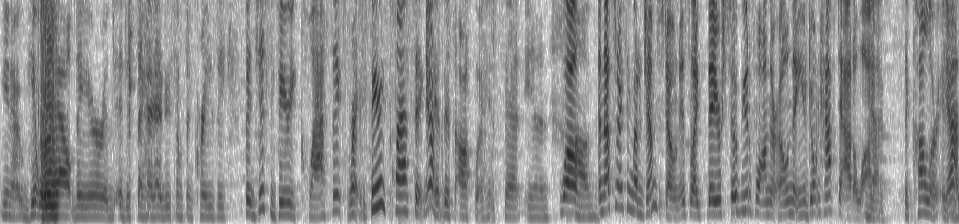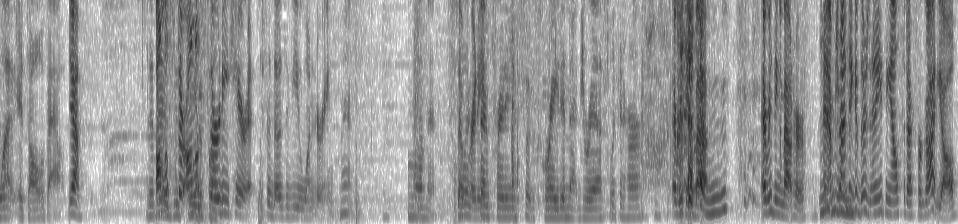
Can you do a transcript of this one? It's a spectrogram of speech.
you know, get way out there and, and just think I got to do something crazy, but just very classic, right? Very classic. Yeah. that This aqua has set in. Well, um, and that's the nice thing about a gemstone is like they are so beautiful on their own that you don't have to add a lot. no, the color is Yeah. what it's all about. Yeah. That- Almost they're almost 30 carats for those of you wondering. Yeah. Love it. So She looks pretty. So pretty. She looks great in that dress. Look at her. Everything about everything about her. And I'm trying to think if there's anything else that I forgot, y'all.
